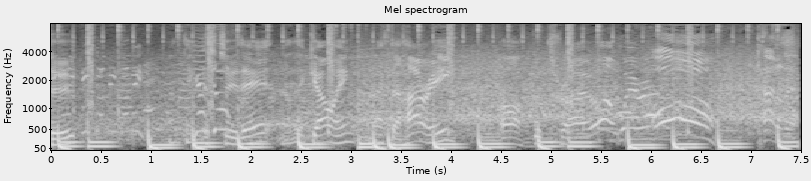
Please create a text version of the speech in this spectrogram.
Two. I think there's two there. Now they're going. They have to hurry. Oh, good throw. Oh, where are Oh! Cut it.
